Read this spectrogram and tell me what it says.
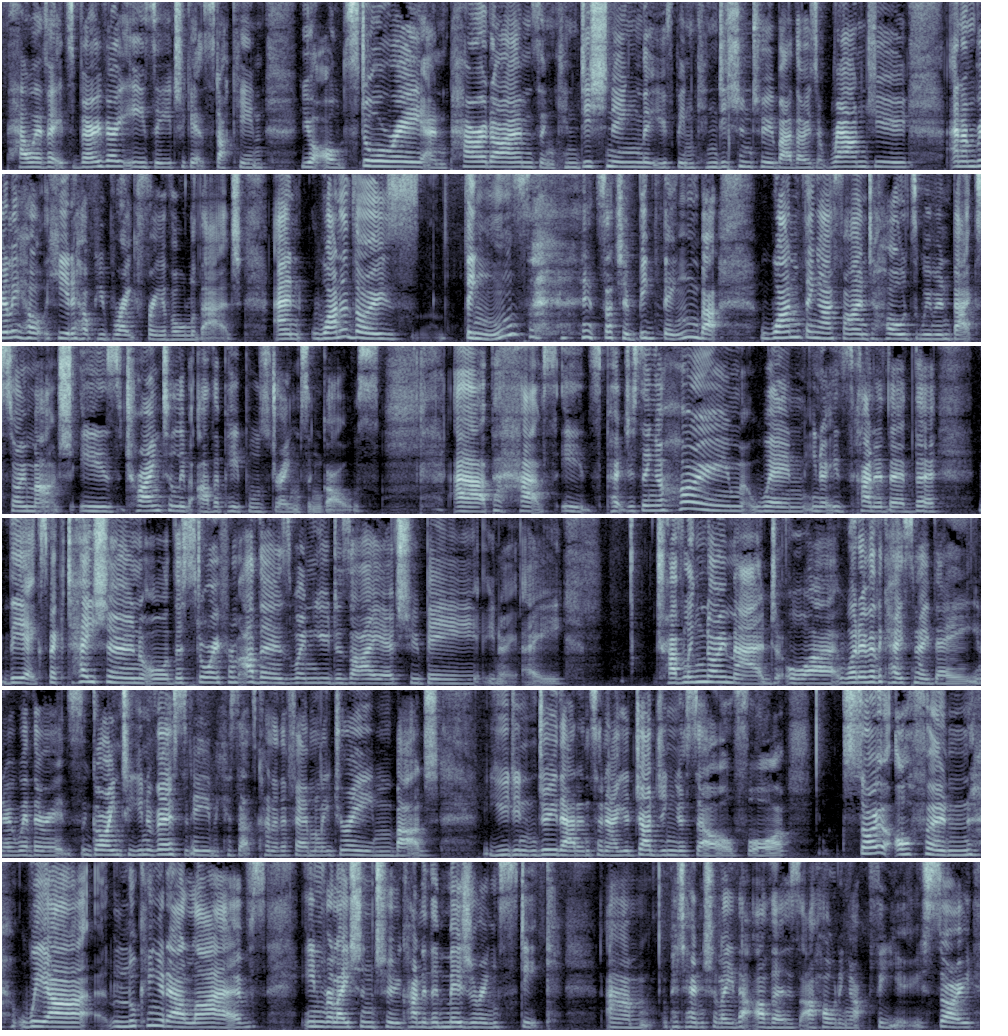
However, it's very, very easy to get stuck in your old story and paradigms and conditioning that you've been conditioned to by those around you. And I'm really help, here to help you break free of all of that. And one of those things. it's such a big thing, but one thing I find holds women back so much is trying to live other people's dreams and goals. Uh, perhaps it's purchasing a home when you know it's kind of the the the expectation or the story from others when you desire to be you know a traveling nomad or whatever the case may be you know whether it's going to university because that's kind of the family dream but you didn't do that and so now you're judging yourself or so often we are looking at our lives in relation to kind of the measuring stick um, potentially that others are holding up for you. So,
